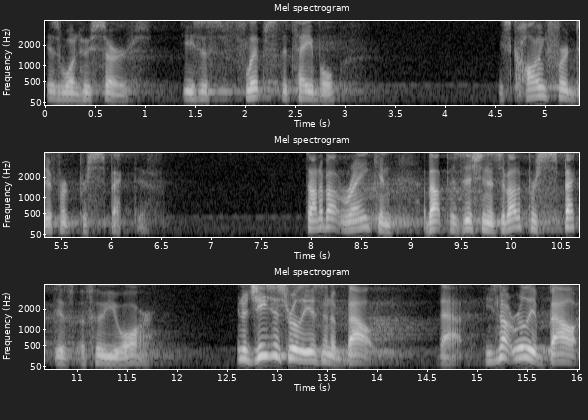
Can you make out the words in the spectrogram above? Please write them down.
is one who serves. Jesus flips the table. He's calling for a different perspective. It's not about rank and about position, it's about a perspective of who you are. You know, Jesus really isn't about that. He's not really about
